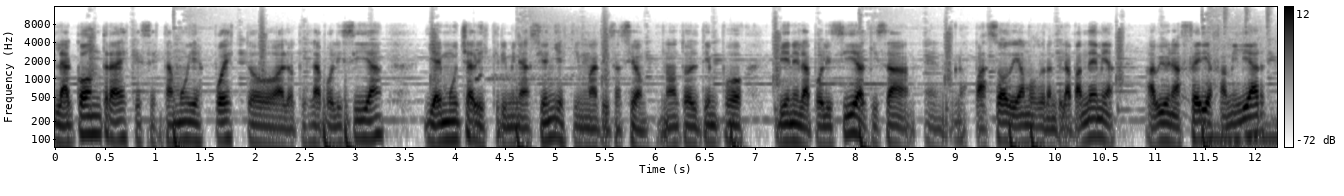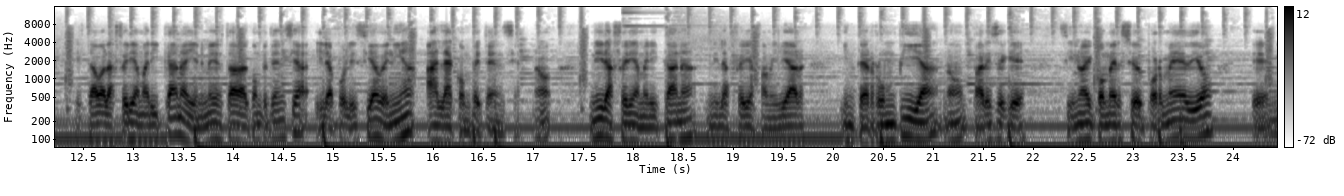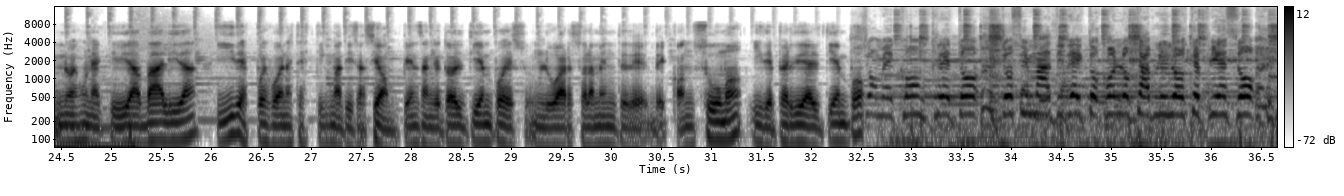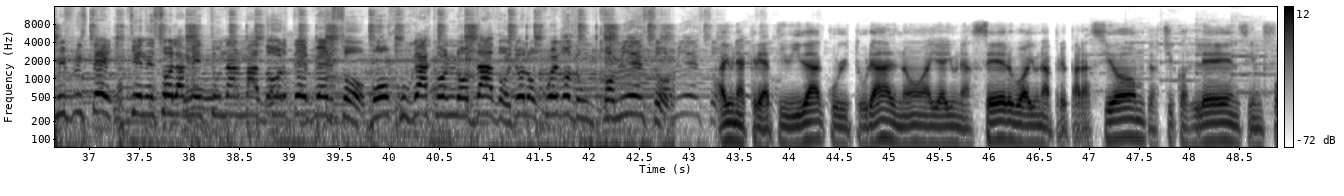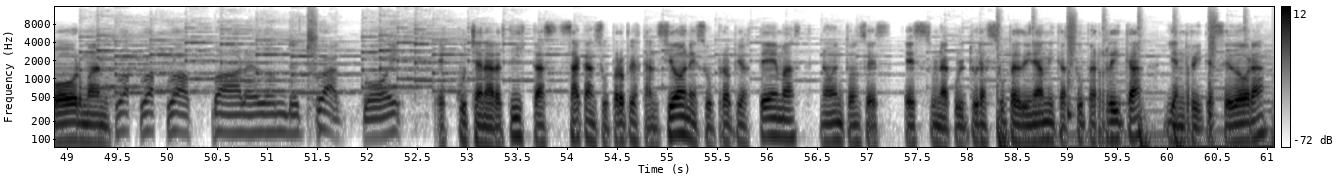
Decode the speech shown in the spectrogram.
La contra es que se está muy expuesto a lo que es la policía y hay mucha discriminación y estigmatización, ¿no? Todo el tiempo viene la policía, quizá nos pasó, digamos, durante la pandemia, había una feria familiar, estaba la feria americana y en medio estaba la competencia y la policía venía a la competencia, ¿no? Ni la feria americana ni la feria familiar interrumpía, ¿no? Parece que si no hay comercio de por medio, eh, no es una actividad válida y después, bueno, esta estigmatización. Piensan que todo el tiempo es un lugar solamente de, consumo y de pérdida del tiempo. Yo me concreto, yo soy más directo con lo que hablo y lo que pienso. Mi freestyle tiene solamente un armador de verso. Vos jugás con los dados, yo lo juego de un comienzo. Hay una creatividad cultural, ¿no? Ahí hay un acervo, hay una preparación. Los chicos leen, se informan. Rock, rock, rock, boy escuchan artistas, sacan sus propias canciones, sus propios temas, ¿no? Entonces es una cultura súper dinámica, súper rica y enriquecedora.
